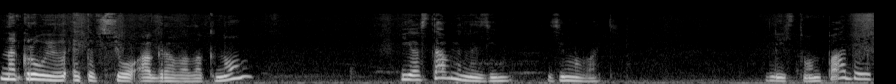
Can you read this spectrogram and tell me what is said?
Накрою это все агроволокном и оставлю на зиму зимовать. Лист он падает,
